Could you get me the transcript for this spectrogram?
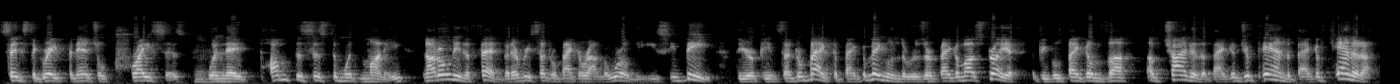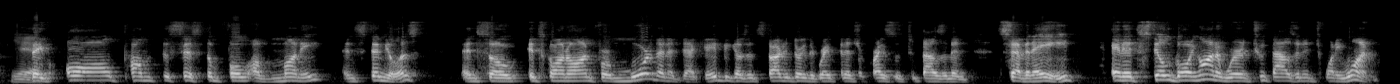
since the great financial crisis, mm-hmm. when they pumped the system with money, not only the Fed, but every central bank around the world, the ECB, the European Central Bank, the Bank of England, the Reserve Bank of Australia, the People's Bank of, uh, of China, the Bank of Japan, the Bank of Canada. Yeah. They've all pumped the system full of money and stimulus. And so it's gone on for more than a decade because it started during the great financial crisis of 2007 8 and it's still going on and we're in 2021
